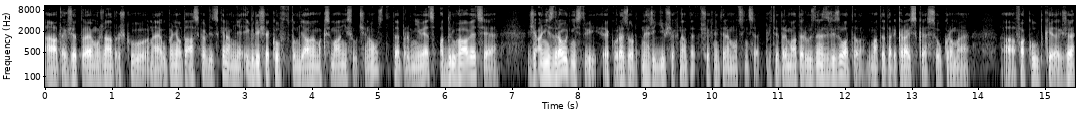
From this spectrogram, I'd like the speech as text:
A takže to je možná trošku ne úplně otázka vždycky na mě, i když jako v tom děláme maximální součinnost, to je první věc. A druhá věc je, že ani zdravotnictví jako rezort neřídí všechna te, všechny ty nemocnice, protože tady máte různé zřizovatele. Máte tady krajské, soukromé, a fakultky, takže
